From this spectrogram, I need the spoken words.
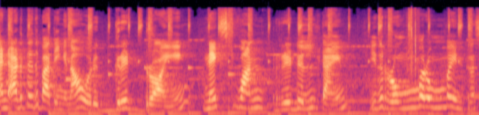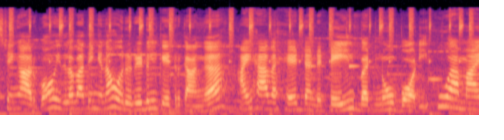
அண்ட் அடுத்தது பார்த்தீங்கன்னா ஒரு grid drawing next one riddle time இது ரொம்ப ரொம்ப இன்ட்ரெஸ்டிங்காக இருக்கும். இதில் பார்த்தீங்கன்னா ஒரு ரிடில் கேட்டிருக்காங்க. I have a head and a tail but no body who am I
